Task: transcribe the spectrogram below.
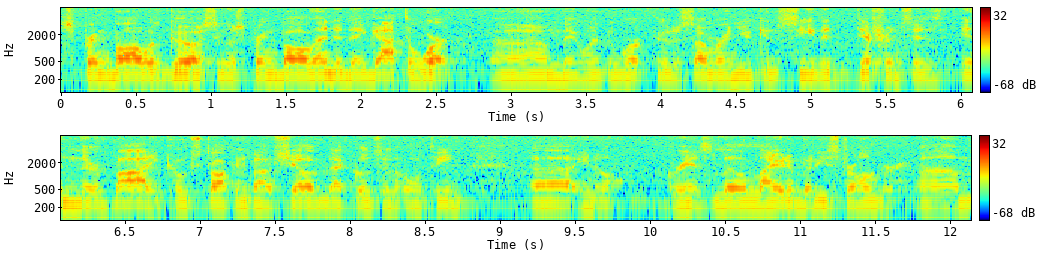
spring ball was good. As soon as spring ball ended, they got to work. Um, they went to work through the summer, and you can see the differences in their body. Coach talking about Sheldon, that goes to the whole team. Uh, you know, Grant's a little lighter, but he's stronger. Um,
